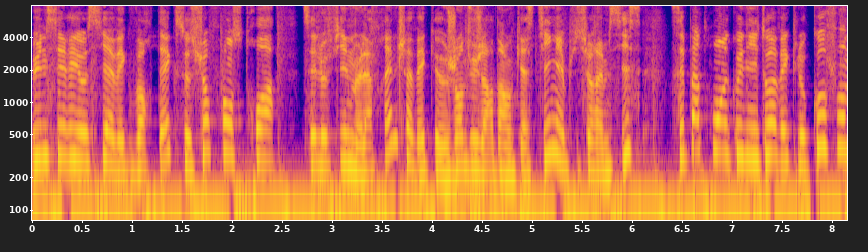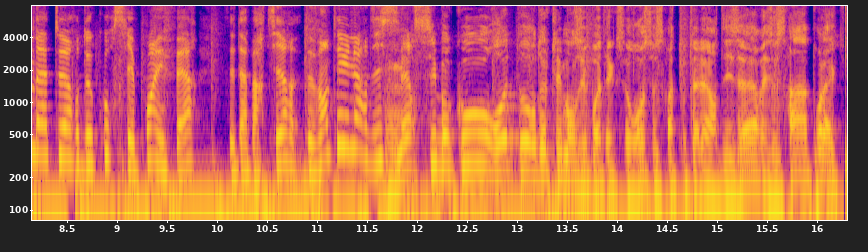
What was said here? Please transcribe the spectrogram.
une série aussi avec Vortex. Sur France 3, c'est le film La French avec Jean Dujardin au casting. Et puis sur M6, c'est Patron Incognito avec le cofondateur de coursier.fr. C'est à partir de 21h10. Merci beaucoup. Retour de Clémence Dubois-Texeron, ce sera tout à l'heure 10h et ce sera pour l'actu.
